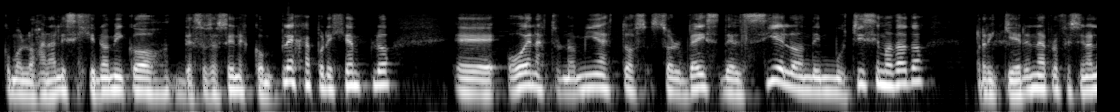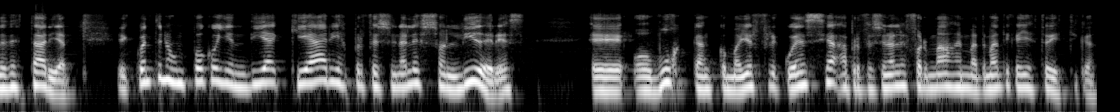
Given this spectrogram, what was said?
como los análisis genómicos de asociaciones complejas, por ejemplo, eh, o en astronomía estos surveys del cielo, donde hay muchísimos datos, requieren a profesionales de esta área. Eh, cuéntenos un poco hoy en día qué áreas profesionales son líderes eh, o buscan con mayor frecuencia a profesionales formados en matemática y estadística.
